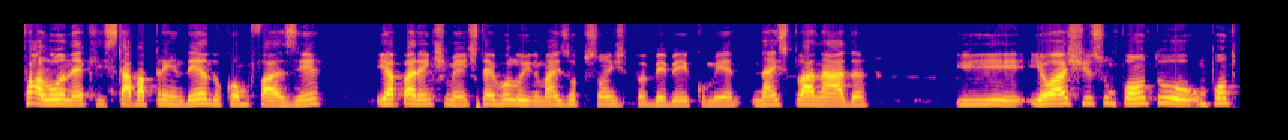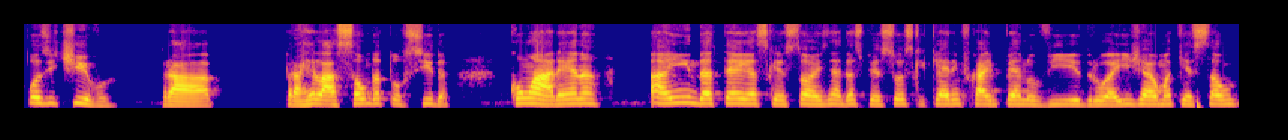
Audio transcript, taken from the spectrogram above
falou, né, que estava aprendendo como fazer e aparentemente está evoluindo mais opções para beber e comer na esplanada. E, e, eu acho isso um ponto, um ponto positivo para a relação da torcida com a arena, ainda tem as questões né, das pessoas que querem ficar em pé no vidro, aí já é uma questão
